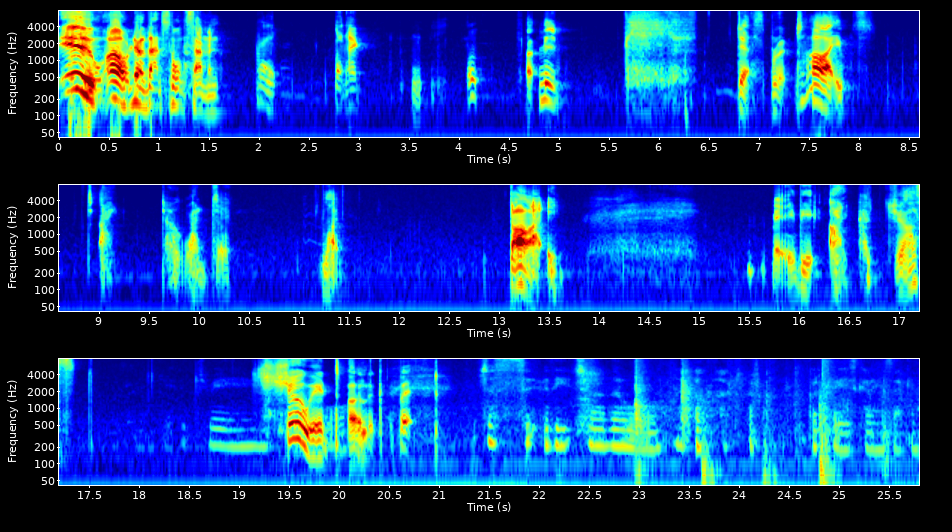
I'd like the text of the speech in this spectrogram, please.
ew! Oh, no, that's not salmon. Oh, I mean, desperate times. I don't want to, like, die. Maybe I could just Give chew it a little bit. Just sit with each other or. Oh, I've, I've got to go, he's coming a second.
